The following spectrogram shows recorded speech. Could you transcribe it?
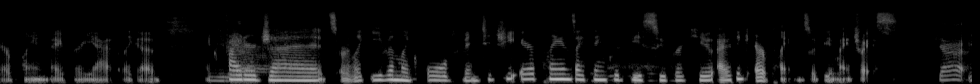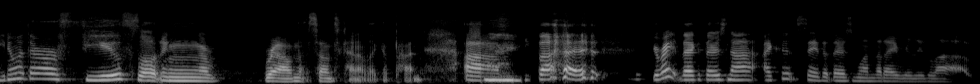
airplane diaper yet, like a yeah. fighter jets or like even like old vintagey airplanes. I think would be super cute. I think airplanes would be my choice. Yeah, you know what? There are a few floating around. That sounds kind of like a pun, um, but you're right. Like, there's not. I couldn't say that there's one that I really love.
